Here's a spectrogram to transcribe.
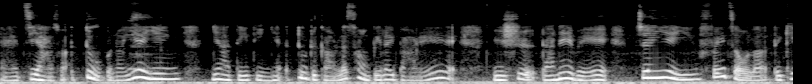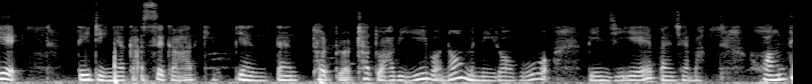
အဲကြာဆိုအတူပေါ့နော်夜莺ညသေးတည်ညအတူတကောင်လက်ဆောင်ပေးလိုက်ပါတယ်တဲ့于是ဒါနဲ့ပဲ真夜莺飞走了တကယ် တေးတင်ညကအစ်စ်ကပြန်တန်းထွက်ပြီးတော့ထွက်သွားပြီပေါ့နော်မနေတော့ဘူးပေါ့ဘရင်ကြီးရဲ့ပန်းချမ်းမှာ皇帝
